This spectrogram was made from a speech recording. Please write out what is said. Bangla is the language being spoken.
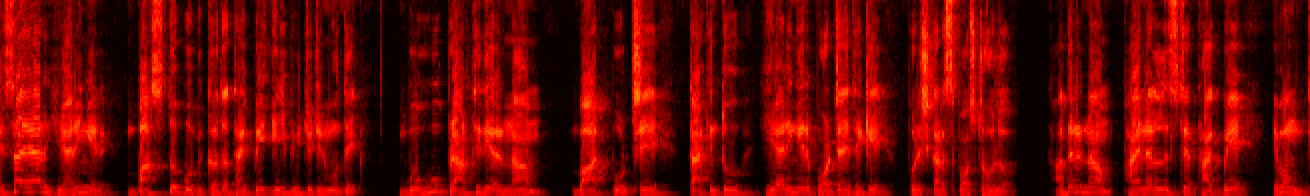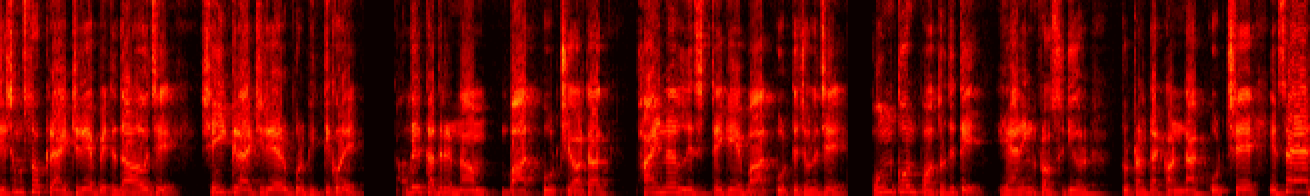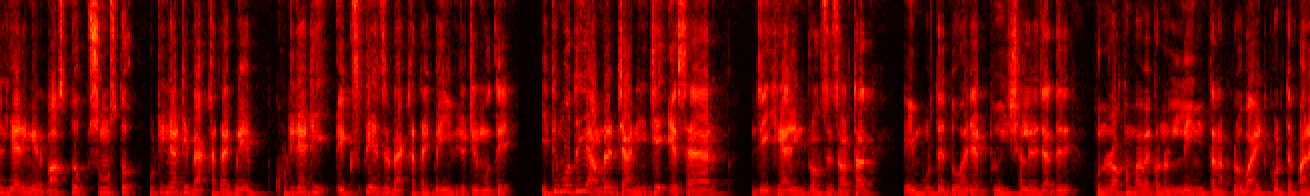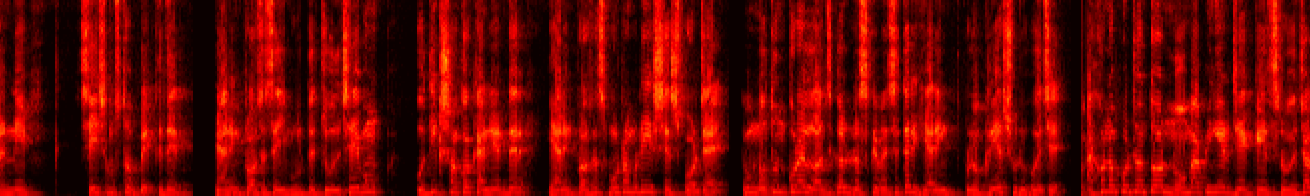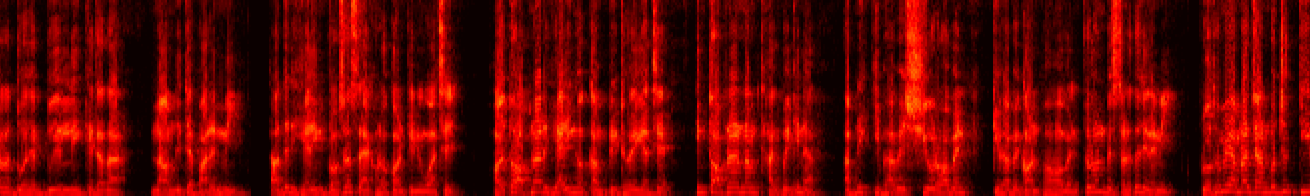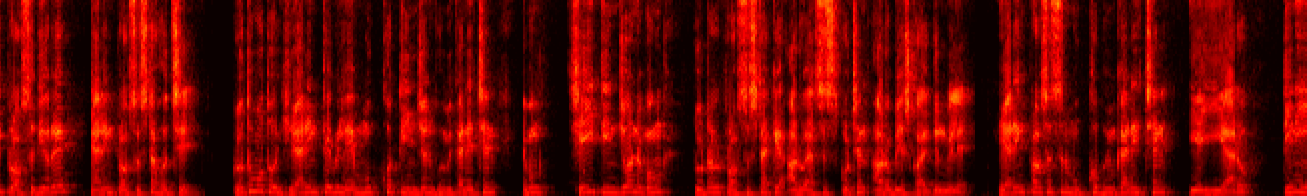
এসআইআর হিয়ারিং এর বাস্তব অভিজ্ঞতা থাকবে এই ভিডিওটির মধ্যে। বহু প্রার্থীদের নাম বাদ পড়ছে, তা কিন্তু হিয়ারিং এর পর্যায় থেকে পরিষ্কার স্পষ্ট হলো। কাদের নাম ফাইনাল লিস্টে থাকবে এবং যে সমস্ত ক্রাইটেরিয়া বেঁধে দেওয়া হয়েছে, সেই ক্রাইটেরিয়ার উপর ভিত্তি করে কাদের কাদের নাম বাদ পড়ছে, অর্থাৎ ফাইনাল লিস্ট থেকে বাদ পড়তে চলেছে। কোন কোন পদ্ধতিতে হিয়ারিং প্রসিডিওর টোটালটা কন্ডাক্ট করছে? এসআইআর হিয়ারিং এর বাস্তব সমস্ত খুঁটিনাটি ব্যাখ্যা থাকবে, খুঁটিনাটি এক্সপিরিয়েন্সের ব্যাখ্যা থাকবে এই ভিডিওটির মধ্যে। ইতিমধ্যেই আমরা জানি যে এসআইআর যে হিয়ারিং প্রসেস অর্থাৎ এই মুহূর্তে দু হাজার দুই সালে যাদের কোনো রকমভাবে কোনো লিঙ্ক তারা প্রোভাইড করতে পারেননি, সেই সমস্ত ব্যক্তিদের হিয়ারিং প্রসেস এই মুহূর্তে চলছে এবং অধিক সংখ্যক ক্যান্ডিডেটদের হিয়ারিং প্রসেস মোটামুটি শেষ পর্যায়ে এবং নতুন করে লজিক্যাল ডিসক্রিপেন্সিদের হিয়ারিং প্রক্রিয়া শুরু হয়েছে। এখনও পর্যন্ত নো ম্যাপিং এর যে কেস রয়েছে, অর্থাৎ দু হাজার দুইয়ের লিঙ্কে যারা নাম দিতে পারেননি, তাদের হিয়ারিং প্রসেস এখনও কন্টিনিউ আছে। হয়তো আপনার হিয়ারিংও কমপ্লিট হয়ে গেছে, কিন্তু আপনার নাম থাকবে কিনা, আপনি কীভাবে শিওর হবেন, কীভাবে কনফার্ম হবেন, চলুন বিস্তারিত জেনে নিই। প্রথমে আমরা জানব যে কি প্রসিডিওরে হিয়ারিং প্রসেসটা হচ্ছে। প্রথমত হিয়ারিং টেবিলে মুখ্য তিনজন ভূমিকা নিচ্ছেন এবং সেই তিনজন এবং টোটাল প্রসেসটাকে আরও অ্যাসিস্ট করছেন আরও বেশ কয়েকজন মিলে। হিয়ারিং প্রসেসের মুখ্য ভূমিকা নিচ্ছেন ইআরও তিনি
